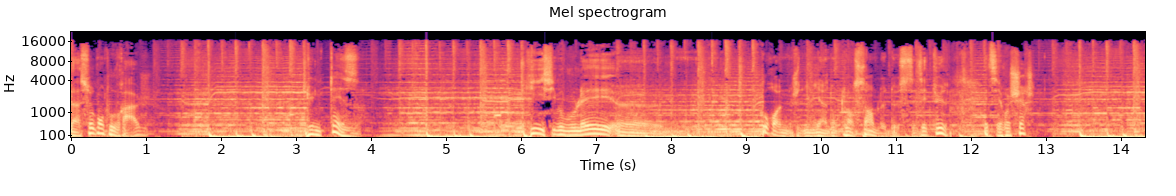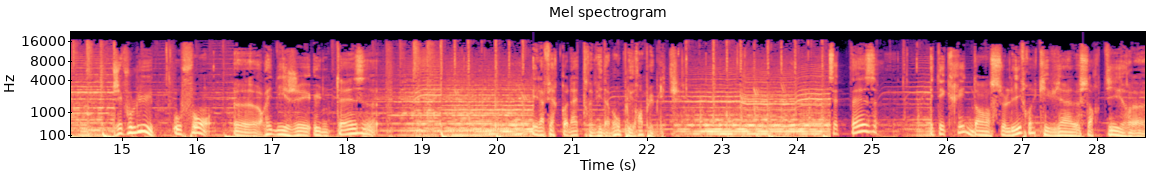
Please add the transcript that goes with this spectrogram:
d'un second ouvrage, d'une thèse qui, si vous voulez, euh, couronne, je dis bien, donc l'ensemble de ces études et de ces recherches. J'ai voulu, au fond, euh, rédiger une thèse et la faire connaître évidemment au plus grand public. Cette thèse est écrite dans ce livre qui vient de sortir euh,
